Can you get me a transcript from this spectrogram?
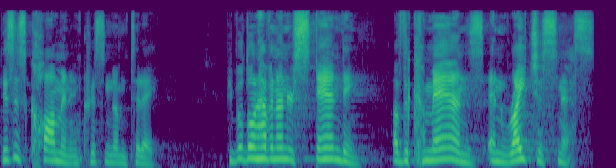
This is common in Christendom today. People don't have an understanding of the commands and righteousness.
